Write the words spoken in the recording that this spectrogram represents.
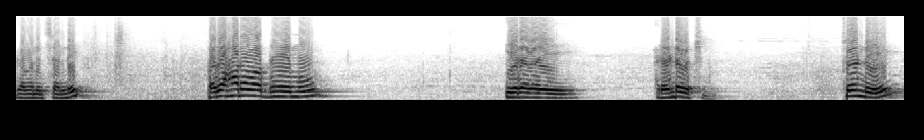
గమనించండి. పదహారవ అధ్యాయము ఇరవై రెండవ వచనం. చూడండి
